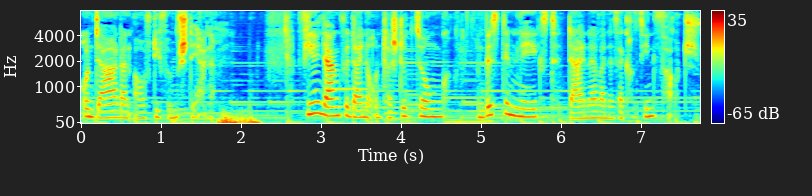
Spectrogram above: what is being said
und da dann auf die 5 Sterne. Vielen Dank für deine Unterstützung und bis demnächst, deine Vanessa Christine Fautsch.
